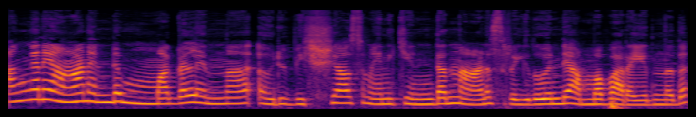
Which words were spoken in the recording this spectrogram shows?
അങ്ങനെയാണ് എന്റെ മകൾ എന്ന ഒരു വിശ്വാസം എനിക്കുണ്ടെന്നാണ് ശ്രീധുവിന്റെ അമ്മ പറയുന്നത്.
